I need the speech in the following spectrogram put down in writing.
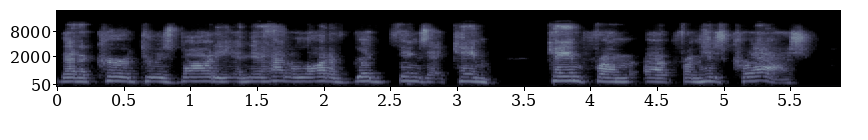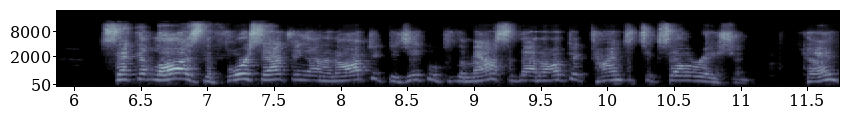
that occurred to his body, and they had a lot of good things that came came from uh, from his crash. Second law is the force acting on an object is equal to the mass of that object times its acceleration. Okay.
